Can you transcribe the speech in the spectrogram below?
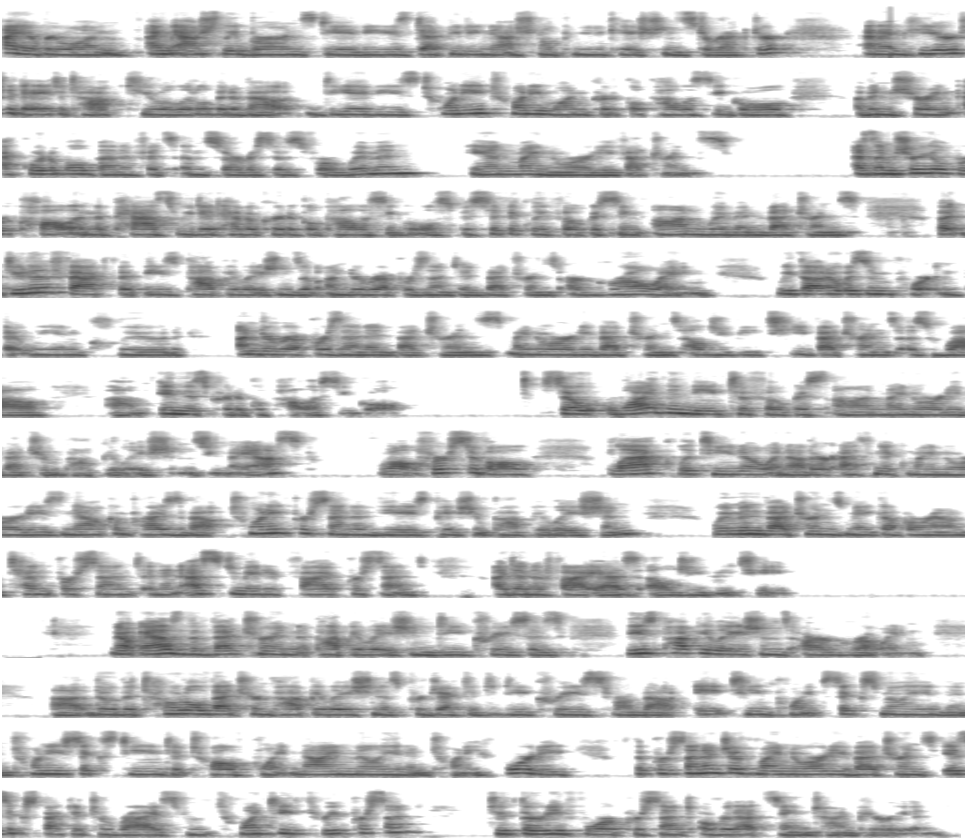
Hi, everyone. I'm Ashley Burns, DAV's Deputy National Communications Director, and I'm here today to talk to you a little bit about DAV's 2021 critical policy goal of ensuring equitable benefits and services for women and minority veterans. As I'm sure you'll recall, in the past, we did have a critical policy goal specifically focusing on women veterans. But due to the fact that these populations of underrepresented veterans are growing, we thought it was important that we include underrepresented veterans, minority veterans, LGBT veterans as well um, in this critical policy goal. So, why the need to focus on minority veteran populations, you may ask? Well, first of all, Black, Latino, and other ethnic minorities now comprise about 20% of VA's patient population. Women veterans make up around 10%, and an estimated 5% identify as LGBT. Now, as the veteran population decreases, these populations are growing. Uh, though the total veteran population is projected to decrease from about 18.6 million in 2016 to 12.9 million in 2040, the percentage of minority veterans is expected to rise from 23% to 34% over that same time period.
